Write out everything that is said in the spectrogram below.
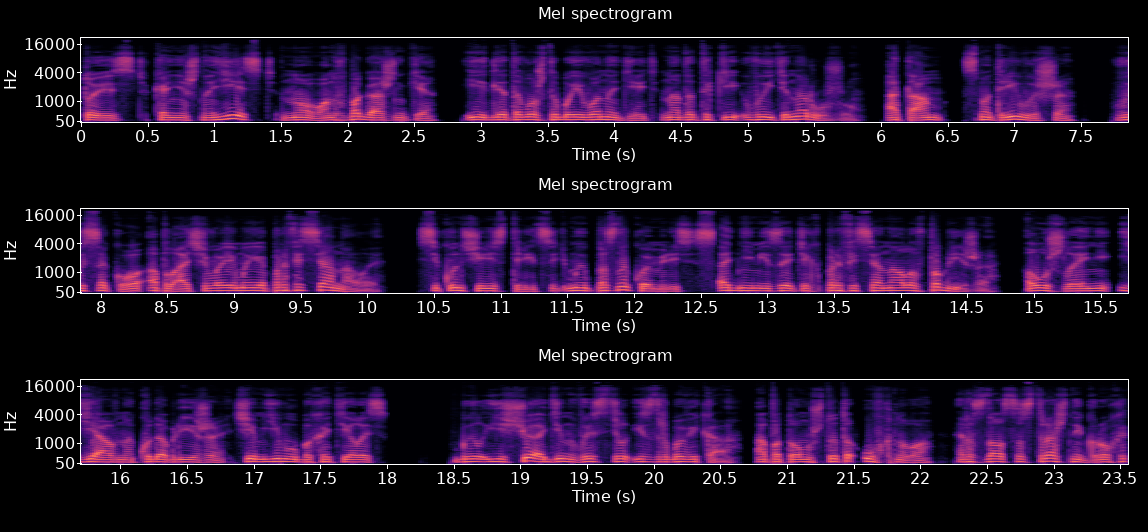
То есть, конечно, есть, но он в багажнике. И для того, чтобы его надеть, надо таки выйти наружу. А там, смотри выше, высоко оплачиваемые профессионалы. Секунд через 30 мы познакомились с одним из этих профессионалов поближе, а уж Ленни явно куда ближе, чем ему бы хотелось. Был еще один выстрел из дробовика, а потом что-то ухнуло. Раздался страшный грохот,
